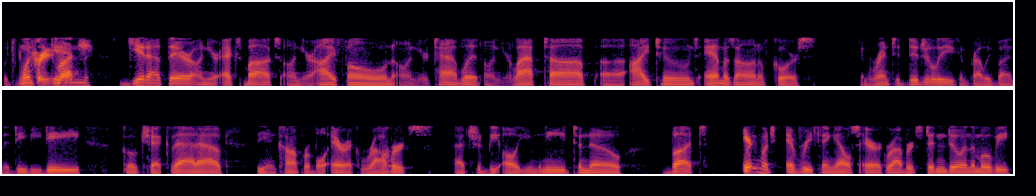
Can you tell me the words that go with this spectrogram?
which once Pretty again, much. Get out there on your Xbox, on your iPhone, on your tablet, on your laptop, uh, iTunes, Amazon, of course. You can rent it digitally. You can probably buy the DVD. Go check that out. The incomparable Eric Roberts. That should be all you need to know. But pretty much everything else Eric Roberts didn't do in the movie,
